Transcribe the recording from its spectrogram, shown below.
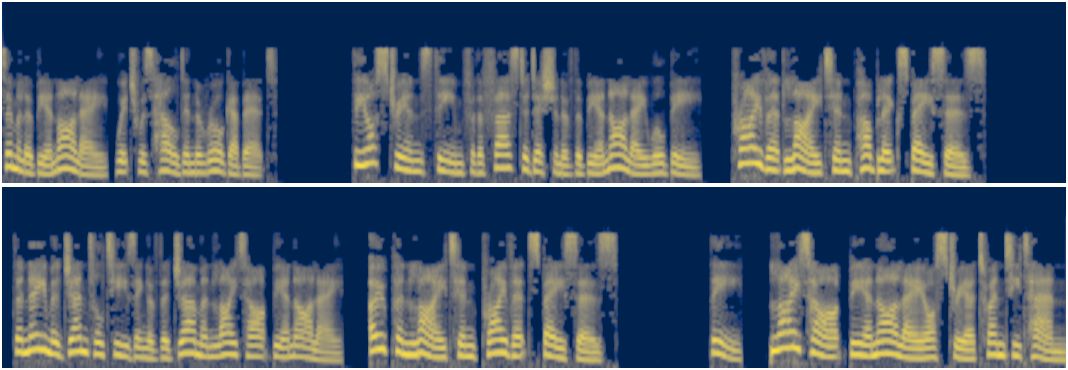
similar Biennale, which was held in the Ruhrgebiet. The Austrians' theme for the first edition of the Biennale will be, "...private light in public spaces", the name a gentle teasing of the German Light Art Biennale. Open light in private spaces. The Light Art Biennale Austria 2010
